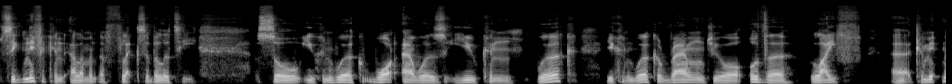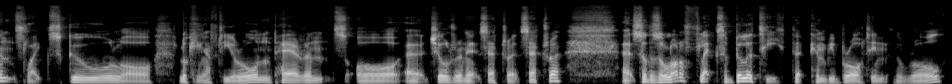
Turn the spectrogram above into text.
significant element of flexibility. So you can work what hours you can work, you can work around your other life uh, commitments like school or looking after your own parents or uh, children, etc., etc. Uh, so there's a lot of flexibility that can be brought into the role.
